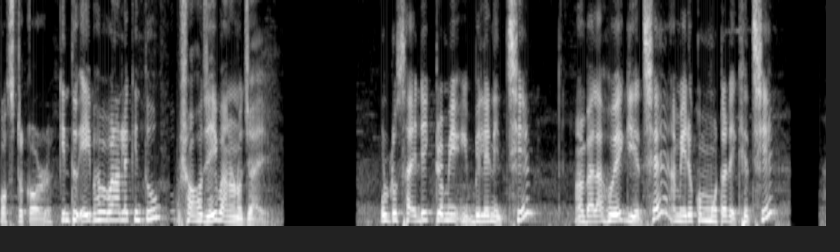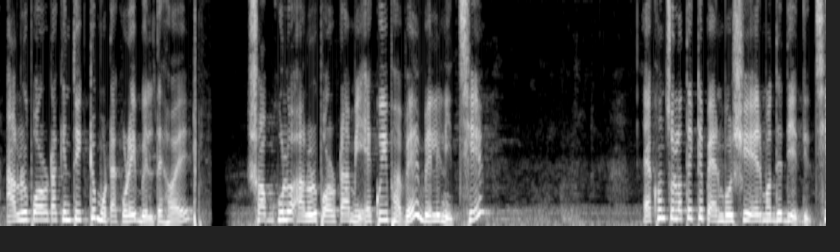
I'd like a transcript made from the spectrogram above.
কষ্টকর। কিন্তু এইভাবে বানালে কিন্তু খুব সহজেই বানানো যায়। উল্টো সাইডে একটু আমি বেলে নিচ্ছি। আমার বেলা হয়ে গিয়েছে, আমি এরকম মোটা রেখেছি। আলুর পরোটা কিন্তু একটু মোটা করেই বেলতে হয়। সবগুলো আলুর পরোটা আমি একইভাবে বেলে নিচ্ছি। এখন চুলাতে একটি প্যান বসিয়ে এর মধ্যে দিয়ে দিচ্ছি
